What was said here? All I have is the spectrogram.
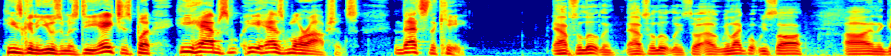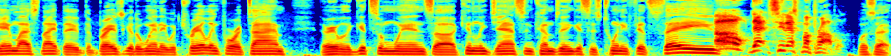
he's going to use them as DHs, but he has he has more options, and that's the key. Absolutely, absolutely. So uh, we like what we saw uh, in the game last night. They, the Braves get a win. They were trailing for a time. They're able to get some wins. Uh, Kenley Jansen comes in, gets his 25th save. Oh, that see, that's my problem. What's that?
